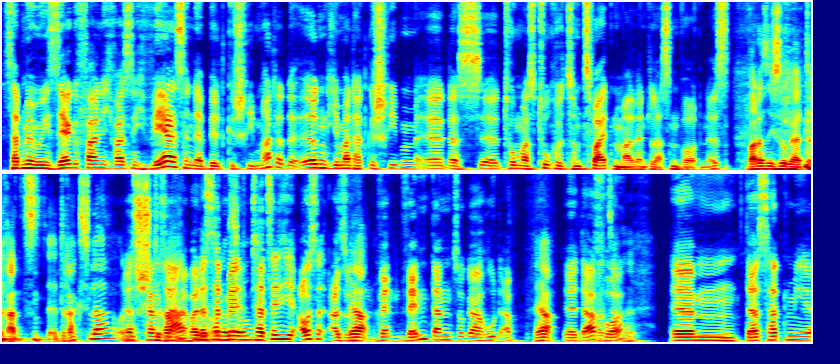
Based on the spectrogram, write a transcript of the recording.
Es hat mir übrigens sehr gefallen, ich weiß nicht, wer es in der Bild geschrieben hat, irgendjemand hat geschrieben, äh, dass äh, Thomas Tuchel zum zweiten Mal entlassen worden ist. War das nicht sogar Drax, äh, Draxler oder Das kann Straten sein, aber das hat mir so? tatsächlich aus, also Ja. wenn, wenn, dann sogar Hut ab Ja, äh, davor. Ähm, das hat mir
